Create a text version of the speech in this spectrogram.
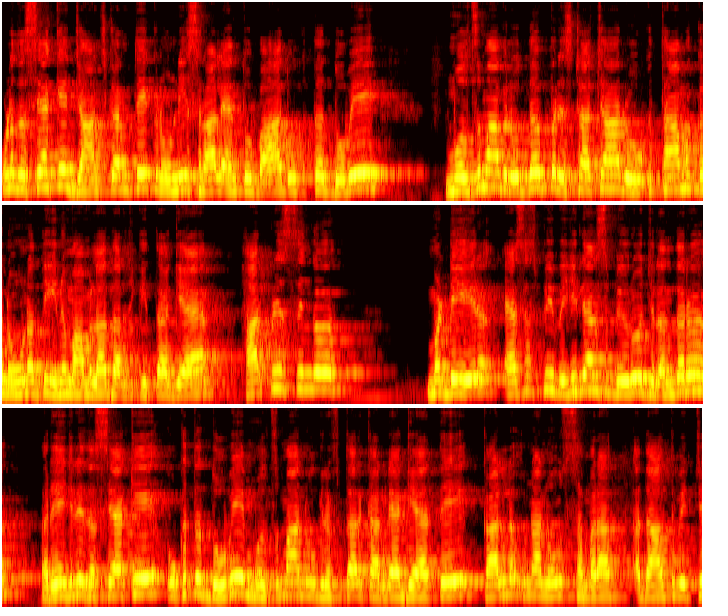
ਉਹਨਾਂ ਦੱਸਿਆ ਕਿ ਜਾਂਚ ਕਰਨ ਤੇ ਕਾਨੂੰਨੀ ਸਲਾਹ ਲੈਣ ਤੋਂ ਬਾਅਦ ਉਕਤ ਦੋਵੇਂ ਮੁਲਜ਼ਮਾਂ ਵਿਰੁੱਧ ਭ੍ਰਿਸ਼ਟਾਚਾਰ ਰੋਕਥਾਮ ਕਾਨੂੰਨ ਅਧੀਨ ਮਾਮਲਾ ਦਰਜ ਕੀਤਾ ਗਿਆ ਹੈ। Harpreet Singh Mader SSP vigilance bureau Jalandhar range ਨੇ ਦੱਸਿਆ ਕਿ ਉਕਤ ਦੋਵੇਂ ਮੁਲਜ਼ਮਾਂ ਨੂੰ ਗ੍ਰਿਫਤਾਰ ਕਰ ਲਿਆ ਗਿਆ ਤੇ ਕੱਲ ਉਹਨਾਂ ਨੂੰ ਸਮਰਾ ਅਦਾਲਤ ਵਿੱਚ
